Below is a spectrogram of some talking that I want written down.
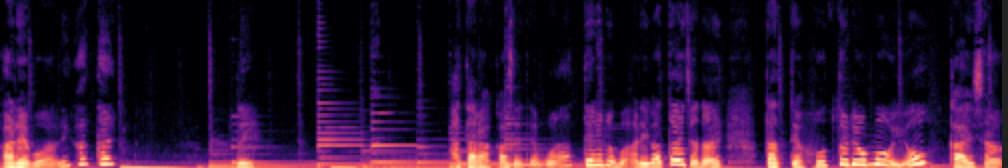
あれもありがたい。ね。働かせてもらってるのもありがたいじゃない？だって本当に思うよ。会社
